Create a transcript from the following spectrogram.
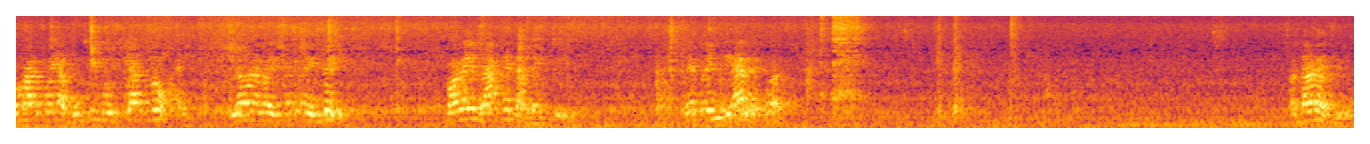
અમારે કોઈ આ ભૂખી નું ક્યાંક ન ખાય. લવણવાળી ચટણી જઈ. કરે રાખે ના બેઠી ને ત્રણથી હાલે બસ. અદાડા જીવો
